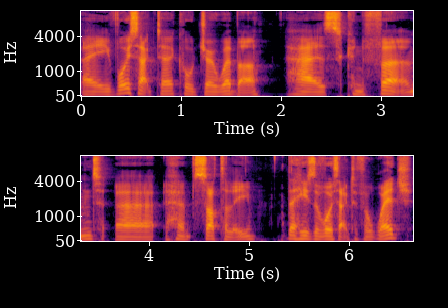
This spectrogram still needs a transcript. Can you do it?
a voice actor called Joe Weber has confirmed uh, subtly that he's the voice actor for Wedge.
